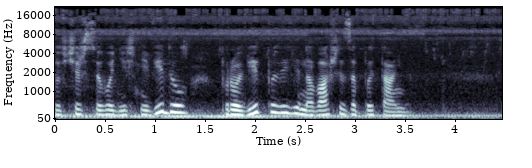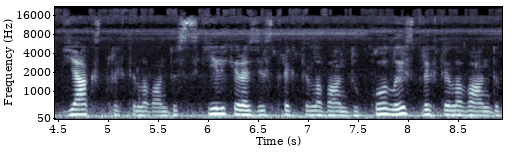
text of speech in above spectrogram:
Тож ще ж сьогоднішнє відео про відповіді на ваші запитання. Як стригти лаванду, скільки разів стригти лаванду, коли стригти лаванду,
